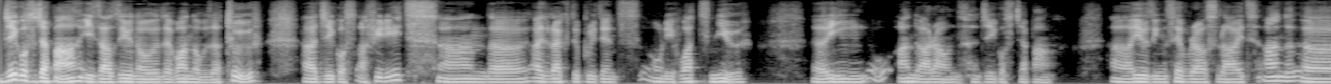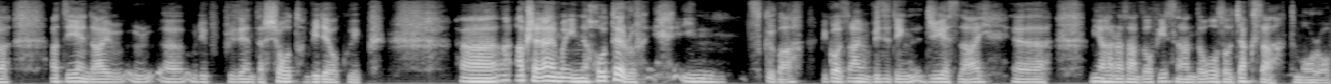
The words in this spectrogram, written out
GGOS Japan is, as you know, the one of the two uh, GGOS affiliates, and uh, I'd like to present only what's new uh, in and around GGOS Japan. Uh, using several slides. And uh, at the end, I uh, will present a short video clip. actually, I'm in a hotel in Tsukuba because I'm visiting GSI, uh, Miyahara-san's office, and also JAXA tomorrow.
